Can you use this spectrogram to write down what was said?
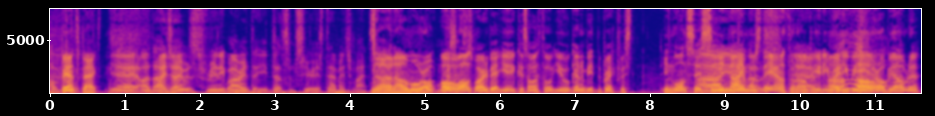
I've bounced back. yeah, I- AJ was really worried that you'd done some serious damage, mate. No, no, I'm all right. Oh, well, I was worried about you because I thought you were going to be at the breakfast in Launceston. Ah, Your yeah, name was, was- there, and I thought, oh, yeah. beauty, ready, to be Oh. here. I'll be able to.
